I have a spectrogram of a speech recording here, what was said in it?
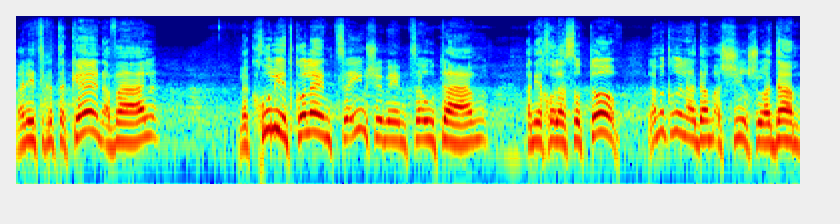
ואני צריך לתקן, אבל לקחו לי את כל האמצעים שבאמצעותם אני יכול לעשות טוב. למה קוראים לאדם עשיר שהוא אדם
